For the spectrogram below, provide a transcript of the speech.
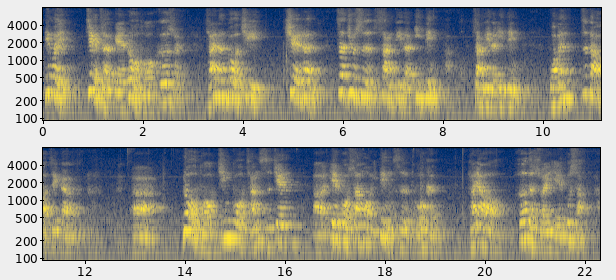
因为借着给骆驼喝水，才能够去。确认，这就是上帝的意定啊！上帝的意定，我们知道这个，呃，骆驼经过长时间啊，越过沙漠，一定是口渴，它要喝的水也不少啊。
